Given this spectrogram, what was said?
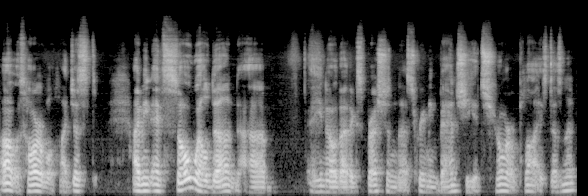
Oh, it was horrible. I just, I mean, it's so well done. Um, you know, that expression, uh, screaming banshee, it sure applies, doesn't it?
